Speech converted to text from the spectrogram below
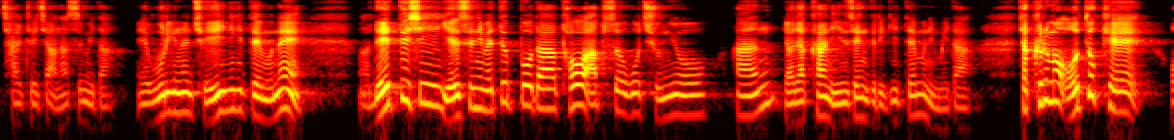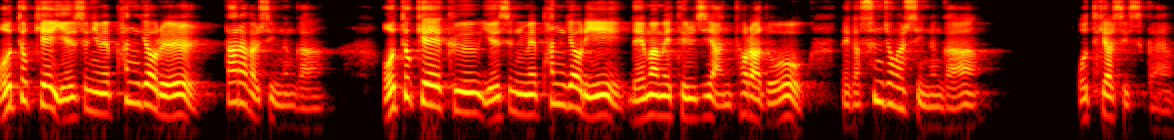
잘 되지 않았습니다. 예, 우리는 죄인이기 때문에 어, 내 뜻이 예수님의 뜻보다 더 앞서고 중요 한 연약한 인생들이기 때문입니다. 자, 그러면 어떻게 어떻게 예수님의 판결을 따라갈 수 있는가? 어떻게 그 예수님의 판결이 내 마음에 들지 않더라도 내가 순종할 수 있는가? 어떻게 할 수 있을까요?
